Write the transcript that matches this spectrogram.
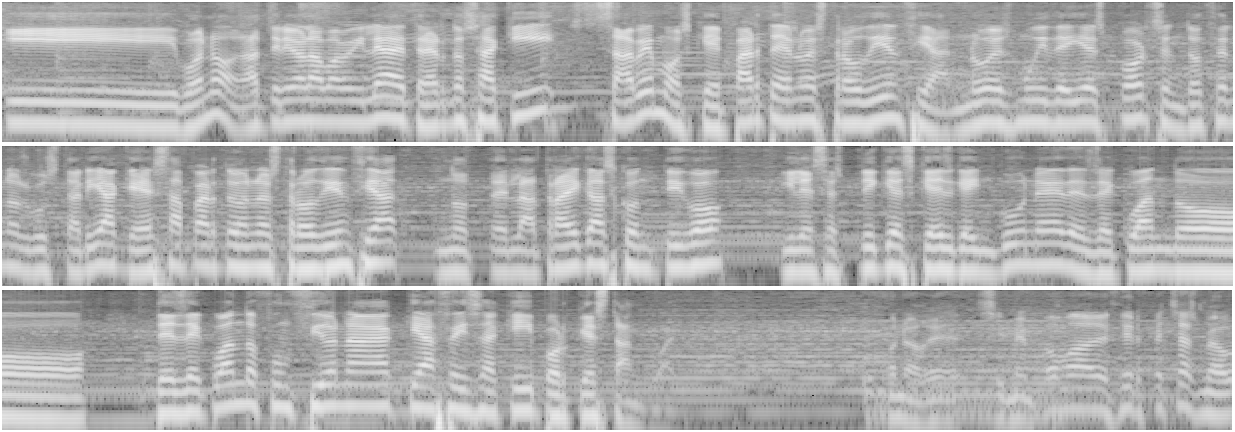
Y bueno, ha tenido la amabilidad de traernos aquí. Sabemos que parte de nuestra audiencia no es muy de eSports, entonces nos gustaría que esa parte de nuestra audiencia no te la traigas contigo y les expliques qué es Game Gune, desde cuándo, desde cuándo funciona, qué hacéis aquí y por qué es tan guay. Bueno, si me pongo a decir fechas, me,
